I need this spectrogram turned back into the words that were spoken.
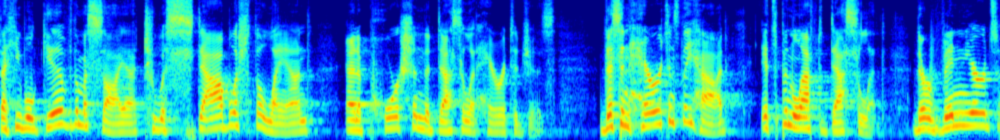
that he will give the Messiah to establish the land and apportion the desolate heritages. This inheritance they had, it's been left desolate. Their vineyards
